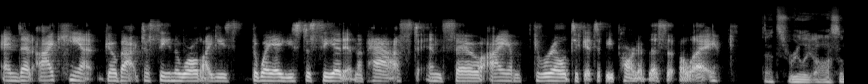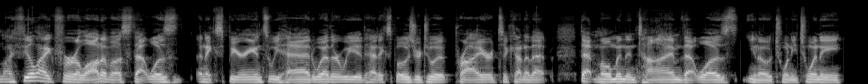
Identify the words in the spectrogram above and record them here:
and that I can't go back to seeing the world I used the way I used to see it in the past. And so I am thrilled to get to be part of this at Belay. That's really awesome. I feel like for a lot of us, that was an experience we had, whether we had had exposure to it prior to kind of that that moment in time that was, you know, 2020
